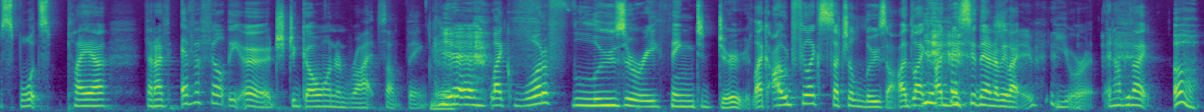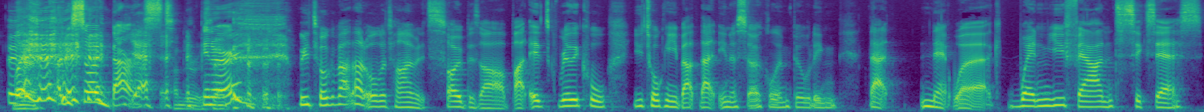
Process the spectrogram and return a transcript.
sports player that I've ever felt the urge to go on and write something. Yeah. Like what a f- losery thing to do. Like I would feel like such a loser. I'd like I'd be sitting there and I'd be like, "You're it," and I'd be like, "Oh," like, I'd be so embarrassed. 100%. You know? we talk about that all the time and it's so bizarre but it's really cool you talking about that inner circle and building that network when you found success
